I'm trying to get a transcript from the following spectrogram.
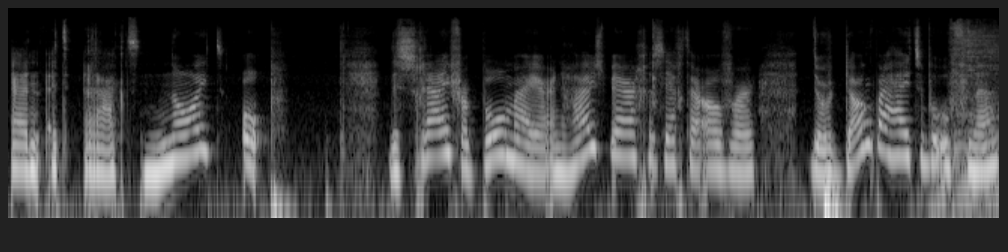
en het raakt nooit op. De schrijver Bolmeijer en Huisbergen zegt daarover: Door dankbaarheid te beoefenen,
